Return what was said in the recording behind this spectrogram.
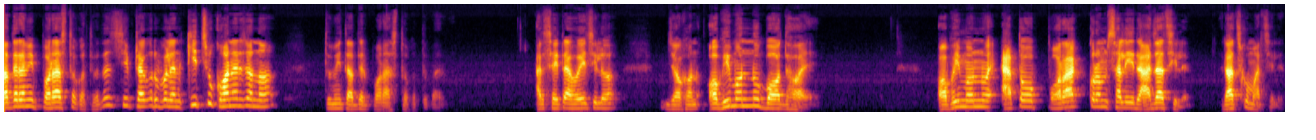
তাদের আমি পরাস্ত করতে পারি শিব ঠাকুর বলেন কিছুক্ষণের জন্য তুমি তাদের পরাস্ত করতে পারবে। আর সেটা হয়েছিল যখন অভিমন্যু বধ হয়। অভিমন্যু এত পরাক্রমশালী রাজা ছিলেন, রাজকুমার ছিলেন।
